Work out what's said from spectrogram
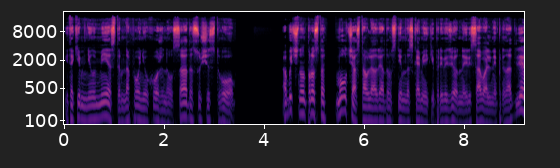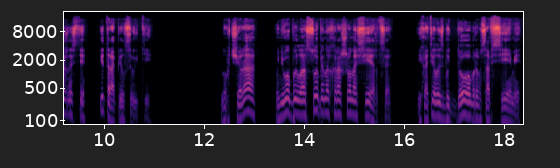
и таким неуместным на фоне ухоженного сада существом. Обычно он просто молча оставлял рядом с ним на скамейке привезенные рисовальные принадлежности и торопился уйти. Но вчера у него было особенно хорошо на сердце, и хотелось быть добрым со всеми,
